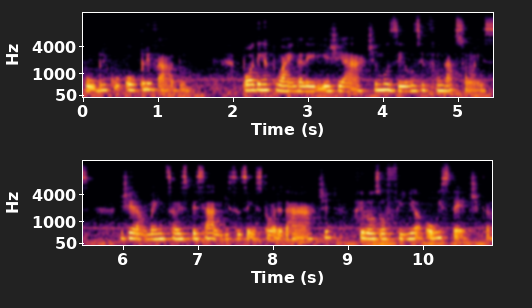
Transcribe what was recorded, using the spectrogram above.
público ou privado. Podem atuar em galerias de arte, museus e fundações. Geralmente são especialistas em história da arte, filosofia ou estética.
